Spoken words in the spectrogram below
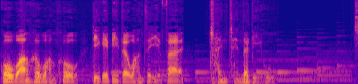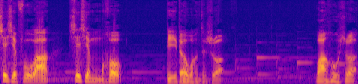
国王和王后递给彼得王子一份沉沉的礼物。谢谢父王，谢谢母后。彼得王子说。王后说：“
